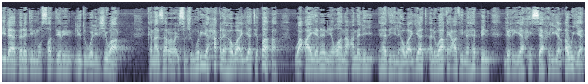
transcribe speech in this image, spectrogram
إلى بلد مصدر لدول الجوار. كما زار رئيس الجمهورية حقل هوائيات طاقة وعاين نظام عمل هذه الهوائيات الواقعة في مهب للرياح الساحلية القوية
